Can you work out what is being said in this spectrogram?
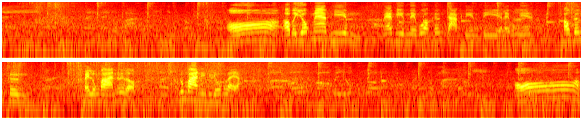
ในในในโรงพยาบาลก็มีคลินิกก็มีครับ อ๋อ เอาไปยกแม่พิมพ์ แม่พิมพ์ในพวกเครื่องจักร CNC อะไรพวกนี้ เข้าเครื่องกึ่งใช่ไปโรงพยาบาลด้วยเหรอ ใช่ครับโรงพยาบาลนี่ไปยกอะไรอะเอ่อเขาก็เอาไปยกพวกเหมือนน้องหมาก็มีอ๋ออ่า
